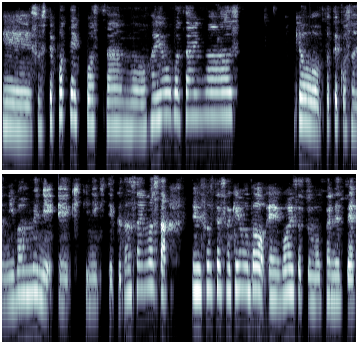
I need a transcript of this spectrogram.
えそして、ポテコさんもおはようございます。今日、ポテコさん2番目に、えー、聞きに来てくださいました。えー、そして先ほど、えー、ご挨拶も兼ねて、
